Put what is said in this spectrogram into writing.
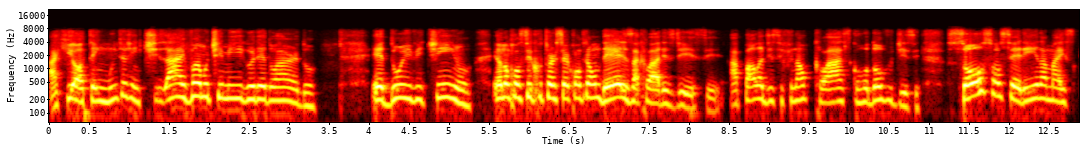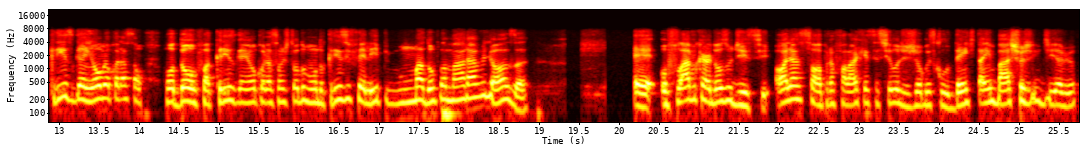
Aqui, ó, tem muita gente. Ai, vamos, time Igor e Eduardo. Edu e Vitinho, eu não consigo torcer contra um deles, a Clares disse. A Paula disse final clássico. Rodolfo disse: sou Sonserina, mas Cris ganhou meu coração. Rodolfo, a Cris ganhou o coração de todo mundo. Cris e Felipe, uma dupla maravilhosa. É, o Flávio Cardoso disse: Olha só, para falar que esse estilo de jogo excludente tá embaixo hoje em dia, viu?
